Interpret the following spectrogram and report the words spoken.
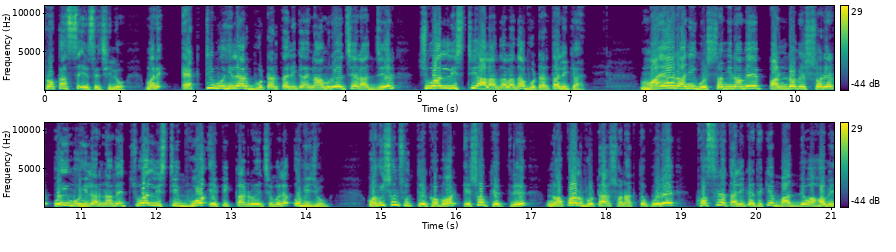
প্রকাশ্যে এসেছিল। মানে একটি মহিলার ভোটার তালিকায় নাম রয়েছে রাজ্যের চুয়াল্লিশটি আলাদা আলাদা ভোটার তালিকায়। মায়া রানী গোস্বামী নামে পাণ্ডবেশ্বরের ওই মহিলার নামে চুয়াল্লিশটি ভুয়ো এপিক কার্ড রয়েছে বলে অভিযোগ। কমিশন সূত্রে খবর, এসব ক্ষেত্রে নকল ভোটার শনাক্ত করে খসড়া তালিকা থেকে বাদ দেওয়া হবে।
